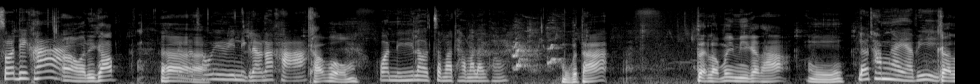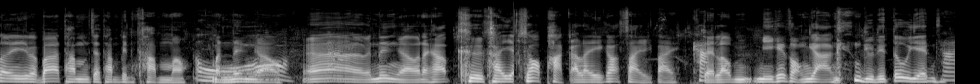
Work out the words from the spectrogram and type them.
สวัสดีค่ะอ้าวสวัสดีครับอ่าเจอกับช่องวินวินอีกแล้วนะคะ ครับผม วันนี้เราจะมาทำอะไรคะ หมูกระทะ แต่เราไม่มีกระทะหมู แล้วทำไงอะพี่ ก็เลยแบบว่าทำจะทำเป็นคำเอา โอ้มันนึ่งเอาอ่ามันนึ่งเอานะครับ คือใครชอบผักอะไรก็ใส่ไป ค่ะ แต่เรามีแค่สองอย่าง อยู่ในตู้เย็น ใช่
